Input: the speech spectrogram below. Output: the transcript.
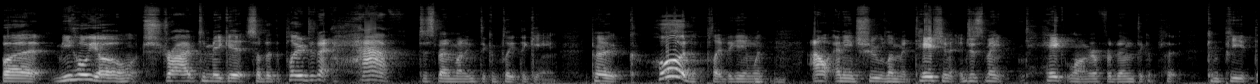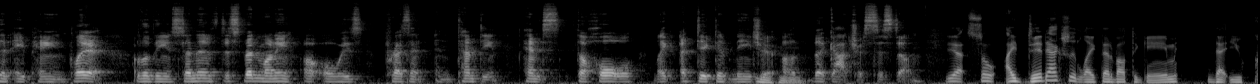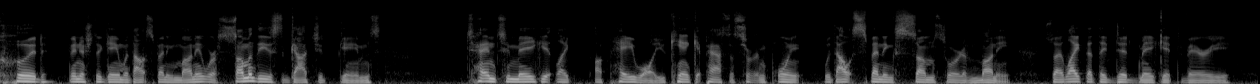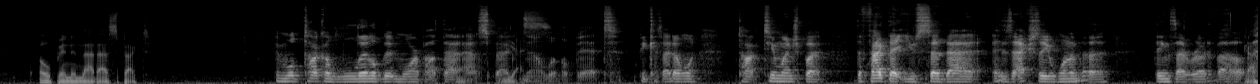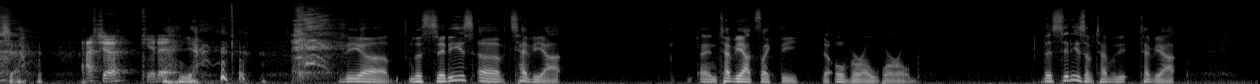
But MiHoYo strived to make it so that the player didn't have to spend money to complete the game. The player could play the game without any true limitation, it just may take longer for them to comp- compete than a paying player. Although the incentives to spend money are always present and tempting, hence the whole like addictive nature mm-hmm. of the gacha system. Yeah, so I did actually like that about the game that you could finish the game without spending money, where some of these gotcha games tend to make it like a paywall. You can't get past a certain point without spending some sort of money. So I like that they did make it very open in that aspect. And we'll talk a little bit more about that aspect Yes. in a little bit because I don't want to talk too much, but the fact that you said that is actually one of the things I wrote about. Gotcha. Gotcha, get it? yeah. the uh the cities of Teviat and Teviat's like the the overall world. The cities of Tevi- Teviat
